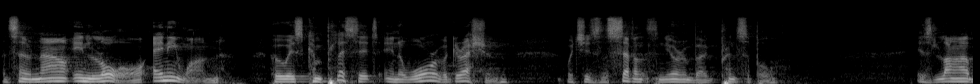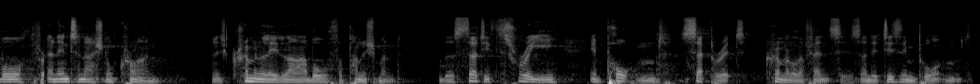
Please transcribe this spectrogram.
And so now, in law, anyone who is complicit in a war of aggression, which is the seventh Nuremberg principle, is liable for an international crime and is criminally liable for punishment. There's 33 important separate criminal offences, and it is important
